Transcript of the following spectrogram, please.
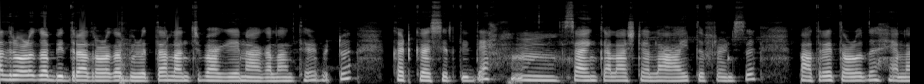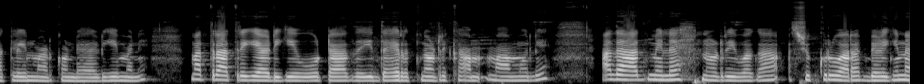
ಅದ್ರೊಳಗೆ ಬಿದ್ದರೆ ಅದ್ರೊಳಗೆ ಬೀಳುತ್ತೆ ಲಂಚ್ ಬ್ಯಾಗ್ ಏನಾಗಲ್ಲ ಅಂತ ಹೇಳಿಬಿಟ್ಟು ಕಟ್ ಕಳಿಸಿರ್ತಿದ್ದೆ. ಸಾಯಂಕಾಲ ಅಷ್ಟೆಲ್ಲ ಆಯಿತು ಫ್ರೆಂಡ್ಸ್ ಪಾತ್ರೆ ತೊಳೆದು ಎಲ್ಲ ಕ್ಲೀನ್ ಮಾಡಿಕೊಂಡೆ ಅಡುಗೆ ಮನೆ. ಮತ್ತು ರಾತ್ರಿಗೆ ಅಡುಗೆ, ಊಟ, ಅದು ಇದ್ದೇ ಇರುತ್ತೆ ನೋಡ್ರಿ ಕಾ, ಮಾಮೂಲಿ. ಅದಾದಮೇಲೆ ನೋಡ್ರಿ ಇವಾಗ ಶುಕ್ರವಾರ ಬೆಳಗಿನ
